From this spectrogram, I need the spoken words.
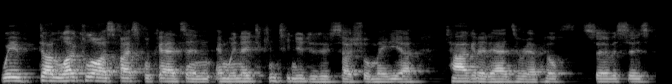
We've done localised Facebook ads and, and we need to continue to do social media targeted ads around health services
